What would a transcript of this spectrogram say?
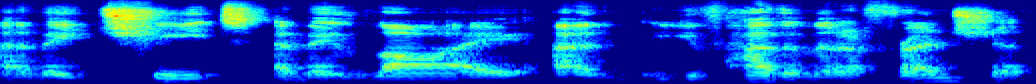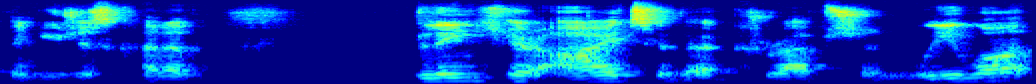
and they cheat and they lie and you've had them in a friendship and you just kind of blink your eye to their corruption. We want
